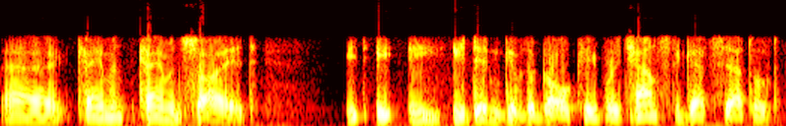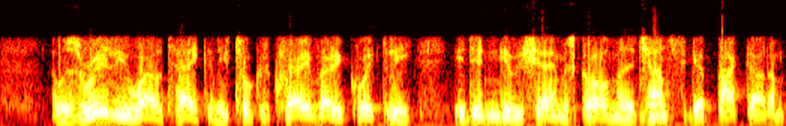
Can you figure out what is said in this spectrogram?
uh, came in, came inside, he, he, he didn't give the goalkeeper a chance to get settled. It was really well taken. He took it very, very quickly. He didn't give Seamus Coleman a chance to get back at him.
